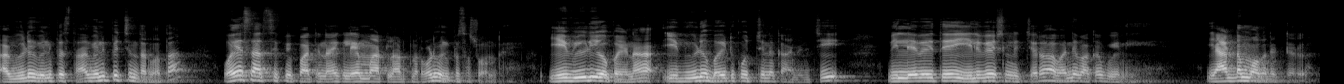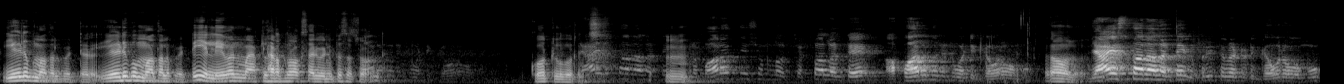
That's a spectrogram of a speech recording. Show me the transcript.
ఆ వీడియో వినిపిస్తా. వినిపించిన తర్వాత వైఎస్ఆర్సీపీ పార్టీ నాయకులు ఏం మాట్లాడుతున్నారో కూడా వినిపిస్తా చూడండి. ఈ వీడియో పైన ఈ వీడియో బయటకు వచ్చిన కానించి వీళ్ళు ఏవైతే ఎలివేషన్లు ఇచ్చారో అవన్నీ పక్కకు పోయినాయి. ఏడడం మొదలెట్టారు. ఏడుపు మొదలు పెట్టారు. ఏడుపు మొదలు పెట్టి వీళ్ళు ఏమని మాట్లాడుతున్నారో ఒకసారి వినిపిస్తా చూడండి. కోర్టుల గురించి. భారతదేశంలో చట్టాలంటే అపారమైనటువంటి అవును. న్యాయస్థానాలంటే విపరీతమైనటువంటి గౌరవము.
